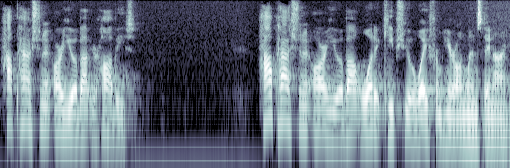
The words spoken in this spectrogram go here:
How passionate are you about your hobbies? How passionate are you about what it keeps you away from here on Wednesday night?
